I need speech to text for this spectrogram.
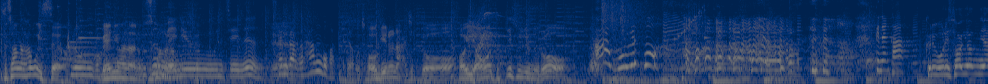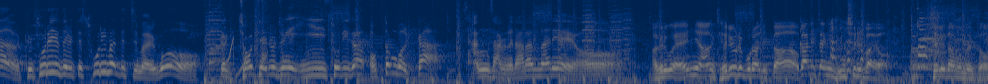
구상을 하고 있어요. 그런 거. 메뉴 하나는 무슨 구상을 하고 있어요. 메뉴인지는 생각을 한 것 같아요. 저기는 아직도 거의 영어 듣기 수준으로 그냥 가. 그리고 우리 석영 양 그 소리 들을 때 소리만 듣지 말고 그러니까 저 재료 중에 이 소리가 어떤 걸까 상상을 하란 말이에요. 아 그리고 앤양 재료를 보라니까 까니짱님 눈치를 봐요. 재료 담으면서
